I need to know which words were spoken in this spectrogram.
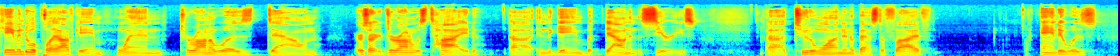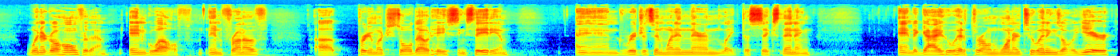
came into a playoff game when Toronto was down, or sorry, Toronto was tied uh, in the game, but down in the series, uh, two to one in a best of five, and it was win or go home for them in Guelph in front of uh, pretty much sold out Hastings Stadium. And Richardson went in there in like the sixth inning. And a guy who had thrown one or two innings all year,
